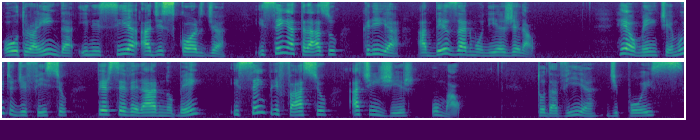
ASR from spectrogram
Outro ainda inicia a discórdia e, sem atraso, cria a desarmonia geral. Realmente é muito difícil perseverar no bem e sempre fácil atingir o mal. Todavia, depois,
